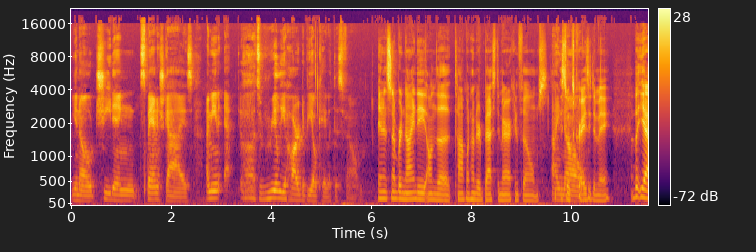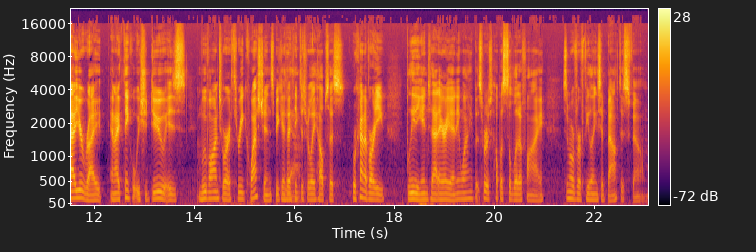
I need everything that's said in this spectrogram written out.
you know, cheating Spanish guys. I mean, uh, oh, it's really hard to be okay with this film. and it's number 90 on the top 100 best American films. I So it's know. crazy to me. But yeah, you're right. And I think what we should do is move on to our three questions because I think this really helps us. We're kind of already bleeding into that area anyway, but sort of help us solidify some of our feelings about this film.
